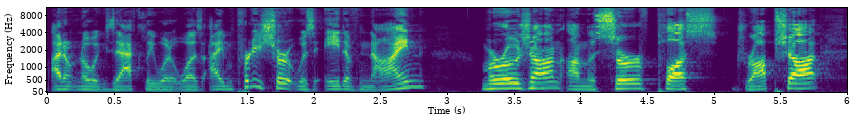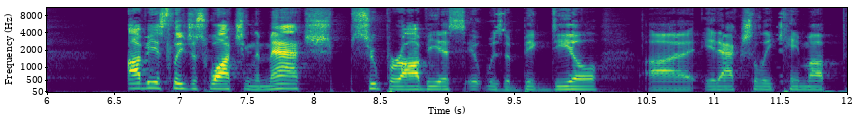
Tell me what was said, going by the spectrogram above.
I don't know exactly what it was. I'm pretty sure it was eight of nine Marozsan on the serve plus drop shot. Obviously, just watching the match, super obvious. It was a big deal. Uh, it actually came up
